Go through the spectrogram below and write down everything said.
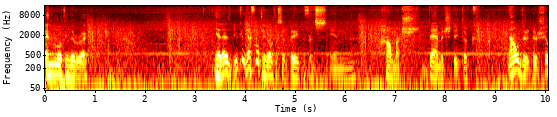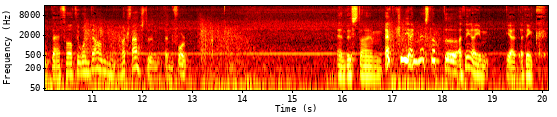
and looting the wreck yeah, you can definitely notice a big difference in how much damage they took. Now their, their shield definitely went down much faster than, than before. And this time, actually I messed up the, I think I, yeah, I think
